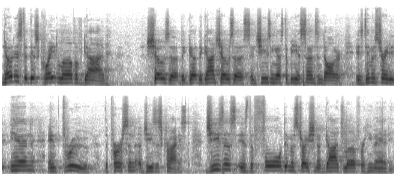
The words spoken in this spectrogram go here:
Notice that this great love of God shows uh, that, God, shows us in choosing us to be his sons and daughter is demonstrated in and through the person of Jesus Christ. Jesus is the full demonstration of God's love for humanity.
